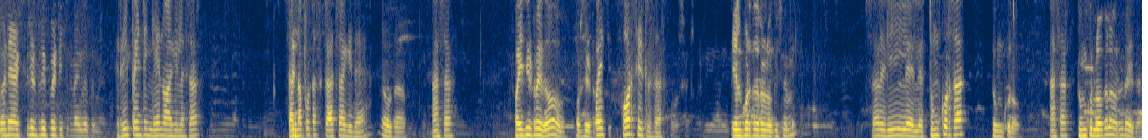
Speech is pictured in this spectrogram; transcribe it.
ಗಾಡಿ ಆಕ್ಸಿಡೆಂಟ್ ರಿಪೇಟ್ ಇತ್ತು ಚೆನ್ನಾಗಿರುತ್ತೆ ರೀಪೇಂಟಿಂಗ್ ಏನು ಆಗಿಲ್ಲ ಸರ್ ಸಣ್ಣ ಪುಟ್ಟ ಸ್ಕ್ರಾಚ್ ಆಗಿದೆ. ಹೌದಾ? ಹಾ ಸರ್ ಫೈವ್ ಸೀಟರ್ ಇದು? Four seater five four seater sir ಎಲ್ಲಿ ಬಿಡ್ತಿದ್ರು ಲೊಕೇಶನ್ ಸರ್ ಇಲ್ಲಿ ಇಲ್ಲ ತುಮಕೂರು ಸರ್ ತುಮಕೂರು. ಹಾ ಸರ್ ತುಮಕೂರು ಲೋಕಲ್ ಹೊರಗಡೆ ಇದೆ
